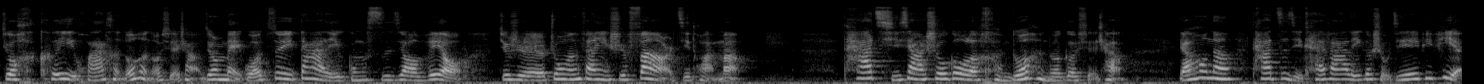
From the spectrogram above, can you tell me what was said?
就可以滑很多很多雪场。就是美国最大的一个公司叫 Vail，就是中文翻译是范尔集团嘛。他旗下收购了很多很多个雪场，然后呢，他自己开发了一个手机 APP，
